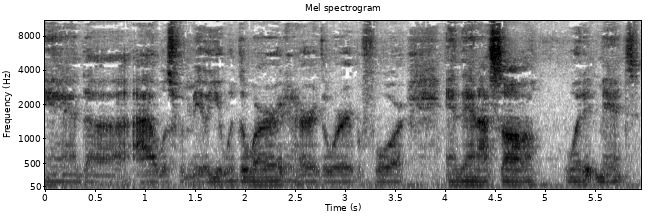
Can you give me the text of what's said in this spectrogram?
and uh, I was familiar with the word and heard the word before, and then I saw what it meant.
